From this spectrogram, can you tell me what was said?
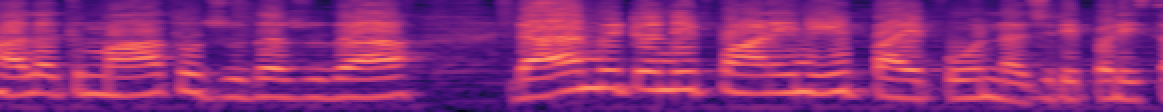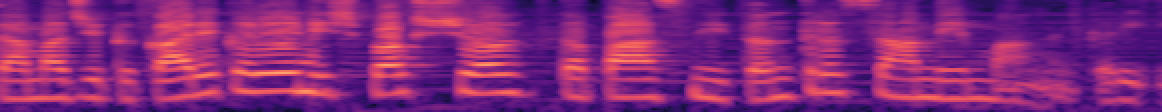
હાલતમાં તો જુદા જુદા ડાયામીટરની પાણીની પાઇપો નજરે પડી. સામાજિક કાર્યકરે નિષ્પક્ષ તપાસની તંત્ર સામે માંગણી કરી.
